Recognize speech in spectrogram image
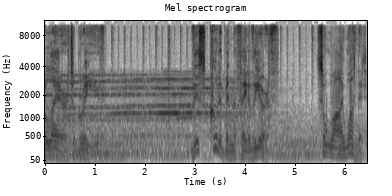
little air to breathe. This could have been the fate of the Earth. So why wasn't it?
